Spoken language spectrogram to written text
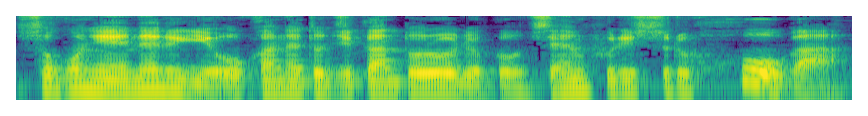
そこにエネルギー、お金と時間と労力を全振りする方が、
